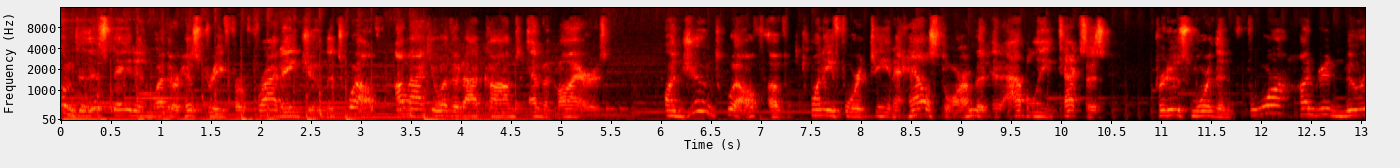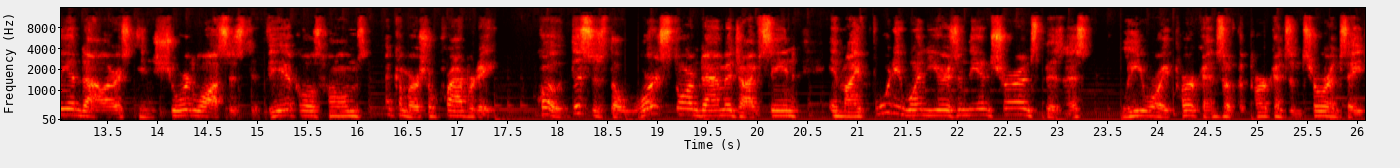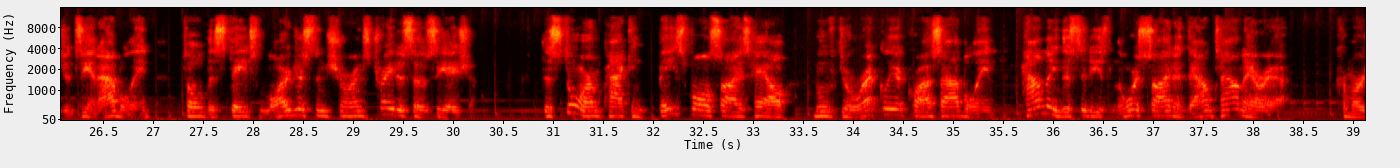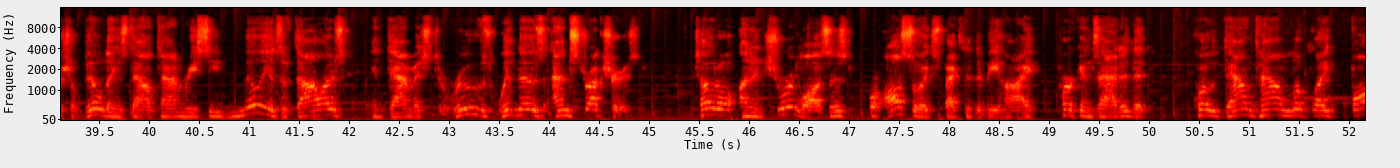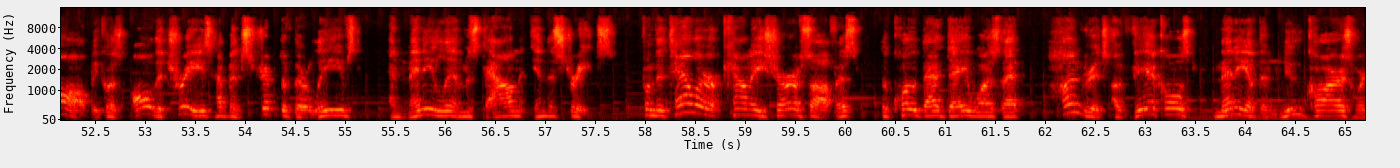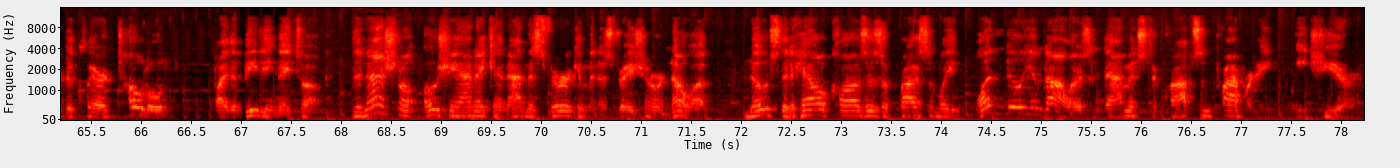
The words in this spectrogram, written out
Welcome to this date in weather history for Friday, June the 12th. I'm AccuWeather.com's Evan Myers. On June 12th of 2014, a hailstorm that hit Abilene, Texas, produced more than $400 million in insured losses to vehicles, homes, and commercial property. Quote, this is the worst storm damage I've seen in my 41 years in the insurance business, Leroy Perkins of the Perkins Insurance Agency in Abilene told the state's largest insurance trade association. The storm, packing baseball sized hail, moved directly across Abilene, pounding the city's north side and downtown area. Commercial buildings downtown received millions of dollars in damage to roofs, windows, and structures. Total uninsured losses were also expected to be high. Perkins added that, quote, downtown looked like fall because all the trees have been stripped of their leaves and many limbs down in the streets. From the Taylor County Sheriff's Office, the quote that day was that hundreds of vehicles, many of them new cars, were declared totaled by the beating they took. The National Oceanic and Atmospheric Administration, or NOAA, notes that hail causes approximately $1 billion in damage to crops and property each year.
